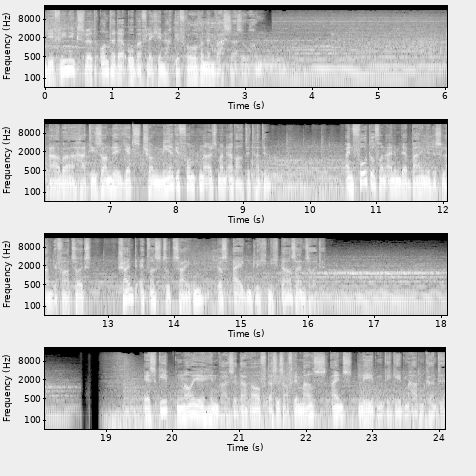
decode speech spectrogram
Die Phoenix wird unter der Oberfläche nach gefrorenem Wasser suchen. Aber hat die Sonde jetzt schon mehr gefunden, als man erwartet hatte? Ein Foto von einem der Beine des Landefahrzeugs scheint etwas zu zeigen, das eigentlich nicht da sein sollte. Es gibt neue Hinweise darauf, dass es auf dem Mars einst Leben gegeben haben könnte.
